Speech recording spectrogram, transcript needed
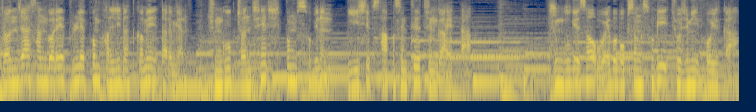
전자상거래 플랫폼 할리닷컴에 따르면 중국 전체 식품 소비는 24% 증가했다. 중국에서 외부 복성 소비 조짐이 보일까?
